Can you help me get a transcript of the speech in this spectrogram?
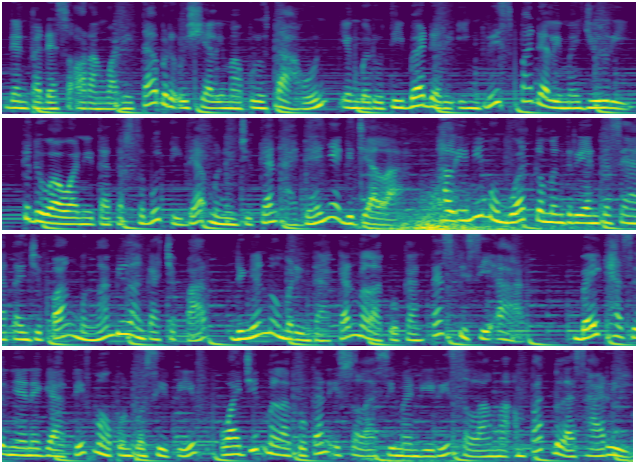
dan pada seorang wanita berusia 50 tahun yang baru tiba dari Inggris pada 5 Juli. Kedua wanita tersebut tidak menunjukkan adanya gejala. Hal ini membuat Kementerian Kesehatan Jepang mengambil langkah cepat dengan memerintahkan melakukan tes PCR. Baik hasilnya negatif maupun positif, wajib melakukan isolasi mandiri selama 14 hari.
